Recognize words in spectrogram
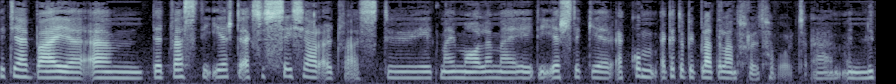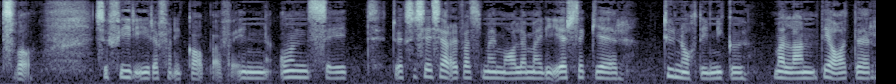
Weet jy baie, ehm um, dit was die eerste ek so 6 jaar oud was, toe het my ma en my die eerste keer, ek kom ek het op die platteland groot geword, ehm um, in Lutswil. So 4 ure van die Kaap af en ons het toe ek so 6 jaar oud was, my ma en my die eerste keer toe nog die Nico Malan teater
